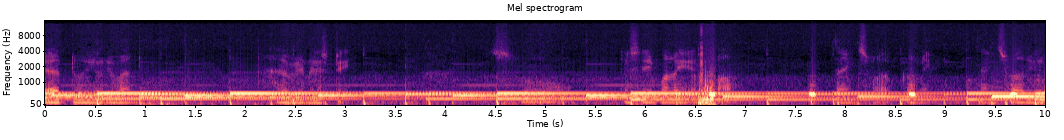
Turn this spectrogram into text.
share to everyone. Have a nice day. So, I say Malaya Farm. Thanks for coming. Thanks for your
